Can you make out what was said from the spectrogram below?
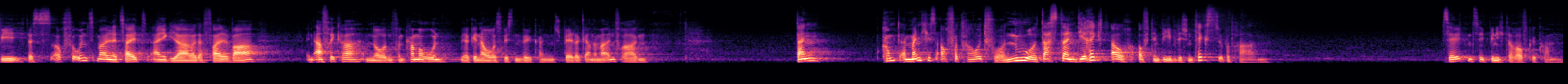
wie das auch für uns mal eine Zeit, einige Jahre der Fall war, in Afrika, im Norden von Kamerun. Wer genaueres wissen will, kann uns später gerne mal anfragen. Dann kommt einem manches auch vertraut vor. Nur das dann direkt auch auf den biblischen Text zu übertragen. Selten bin ich darauf gekommen.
